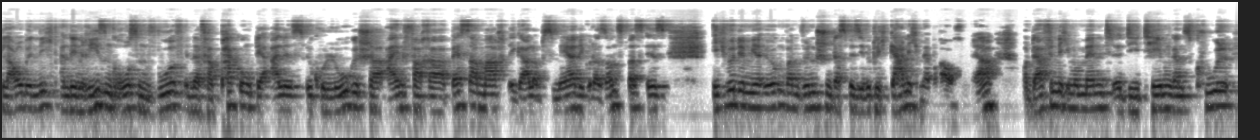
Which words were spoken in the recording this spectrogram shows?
glaube nicht an den riesengroßen Wurf in der Verpackung, der alles ökologischer, einfacher, besser macht, egal ob es Mehrweg oder sonst was ist. Ich würde mir irgendwann wünschen, dass wir sie wirklich gar nicht mehr brauchen. Ja? Und da finde ich im Moment äh, die Themen ganz cool,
